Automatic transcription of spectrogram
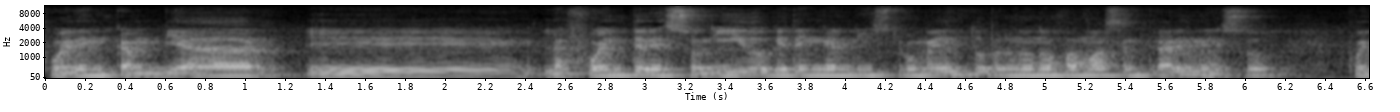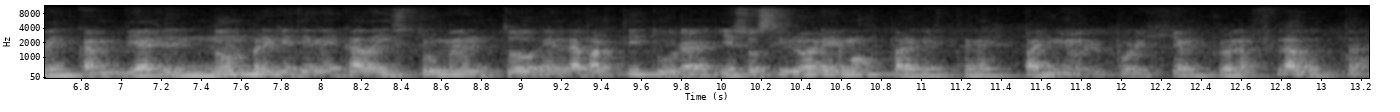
pueden cambiar eh, la fuente de sonido que tenga el instrumento, pero no nos vamos a centrar en eso, pueden cambiar el nombre que tiene cada instrumento en la partitura y eso sí lo haremos para que esté en español. Por ejemplo, la flauta,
